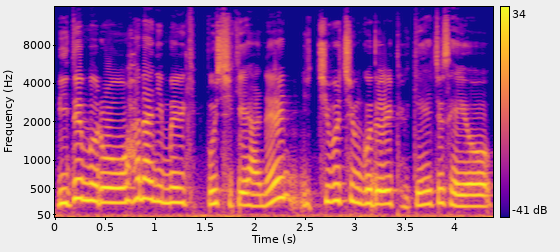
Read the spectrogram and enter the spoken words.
믿음으로 하나님을 기쁘시게 하는 유튜브 친구들 되게 해주세요.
